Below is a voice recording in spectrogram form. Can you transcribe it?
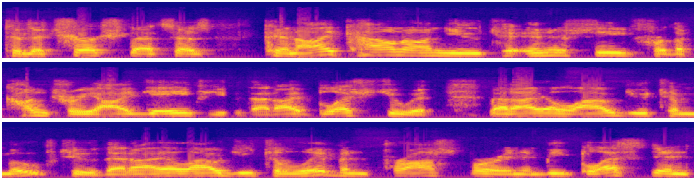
to the church that says, Can I count on you to intercede for the country I gave you, that I blessed you with, that I allowed you to move to, that I allowed you to live and prosper in and be blessed in?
